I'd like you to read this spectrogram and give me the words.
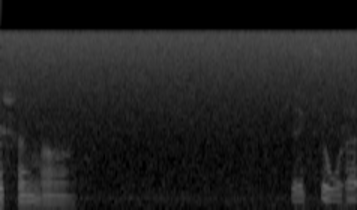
Тишина. Серег, все, уже,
